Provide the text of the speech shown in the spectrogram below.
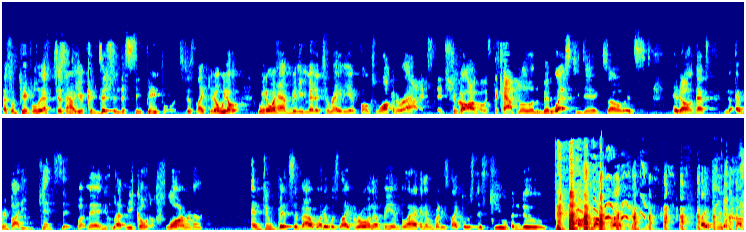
That's what people. That's just how you're conditioned to see people. It's just like you know, we don't we don't have many Mediterranean folks walking around. It's it's Chicago. It's the capital of the Midwest. You dig? So it's you know that's everybody gets it. But man, you let me go to Florida and do bits about what it was like growing up being black, and everybody's like, "Who's this Cuban dude?" oh, no, black people. Like you know,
